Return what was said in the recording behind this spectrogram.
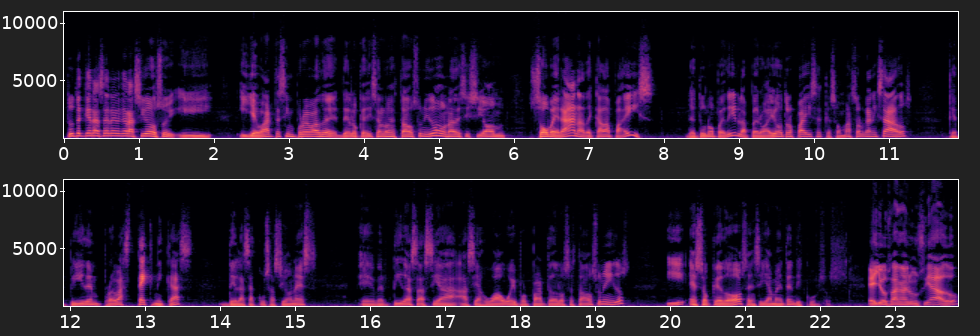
tú te quieres hacer el gracioso y, y, y llevarte sin pruebas de, de lo que dicen los Estados Unidos es una decisión soberana de cada país, de tú no pedirla. Pero hay otros países que son más organizados, que piden pruebas técnicas de las acusaciones eh, vertidas hacia, hacia Huawei por parte de los Estados Unidos y eso quedó sencillamente en discursos. Ellos han anunciado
